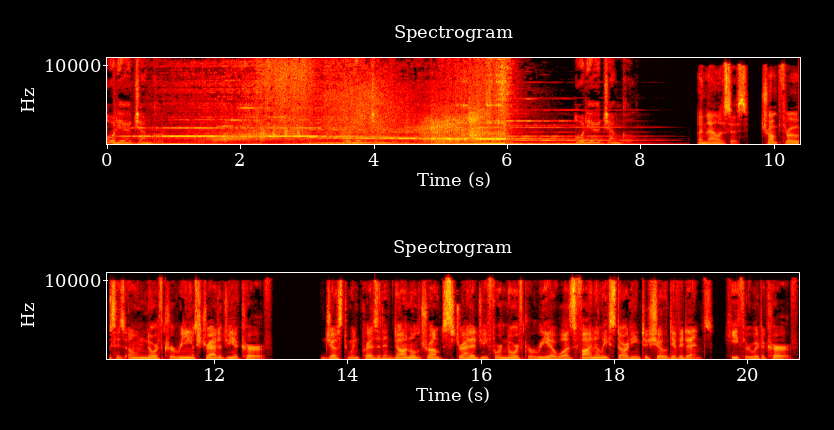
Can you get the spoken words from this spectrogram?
Audio Jungle. Audio Jungle. Audio Jungle. Analysis Trump throws his own North Korea strategy a curve. Just when President Donald Trump's strategy for North Korea was finally starting to show dividends, he threw it a curve.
